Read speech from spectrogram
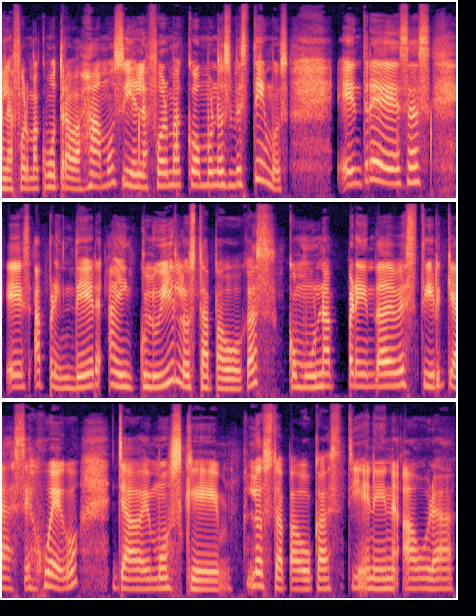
en la forma como trabajamos y en la forma como nos vestimos. Entre esas es aprender a incluir los tapabocas como una prenda de vestir que hace juego. Ya vemos que los tapabocas tienen ahora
